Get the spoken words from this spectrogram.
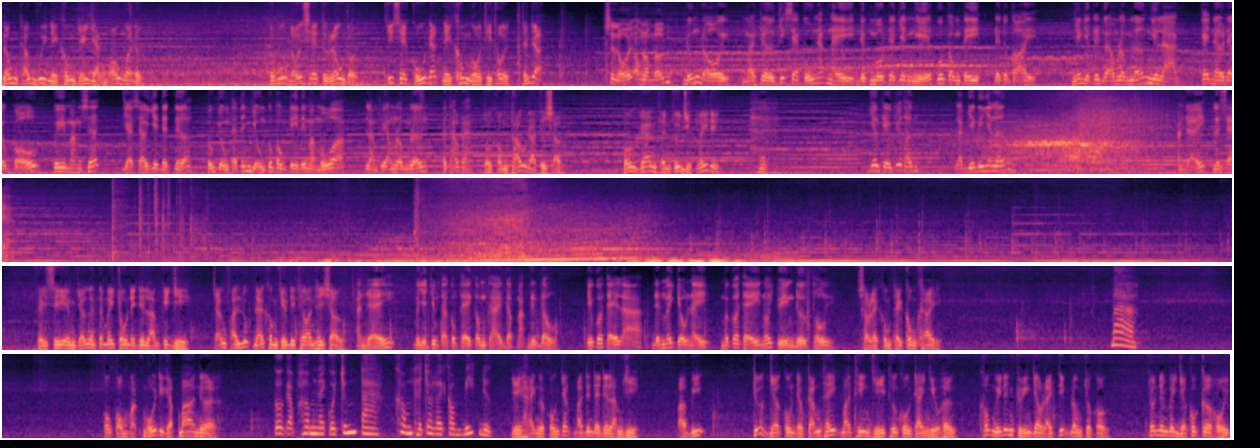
Long cảm quy này không dễ dàng bỏ qua đâu. Tôi muốn đổi xe từ lâu rồi. Chiếc xe cũ nát này không ngồi thì thôi. Tránh ra Xin lỗi ông Long lớn. Đúng rồi Ngoại trừ chiếc xe cũ nát này Được mua trên danh nghĩa của công ty Để tôi coi. Nhân vật trên người ông Long lớn như là Cái nơ đeo cổ Quy măng xết Và sợi dây nịch nữa Cũng dùng thẻ tín dụng của công ty để mà mua. Làm phiền ông Long lớn Phải tháo ra. Tôi không tháo ra thì sao? Con gan thì anh cứ việc lấy đi. Dân triệu chú thân Làm việc đi nhanh lớn Anh rể lên xe Ngày xưa em dẫn anh tới mấy chỗ này để làm cái gì? Chẳng phải lúc nãy không chịu đi theo anh hay sao? Anh rể Bây giờ chúng ta không thể công khai gặp mặt được đâu. Chỉ có thể là đến mấy chỗ này Mới có thể nói chuyện được thôi. Sao lại không thể công khai? Ba à, Con còn mặt mũi đi gặp ba nữa Cuộc gặp hôm nay của chúng ta Không thể cho lôi công biết được. Vậy hai người còn dắt ba đến đây để làm gì? Ba biết Trước giờ con đều cảm thấy ba thiên vị thương con trai nhiều hơn Không nghĩ đến chuyện giao lại tiếp long cho con. Cho nên bây giờ có cơ hội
